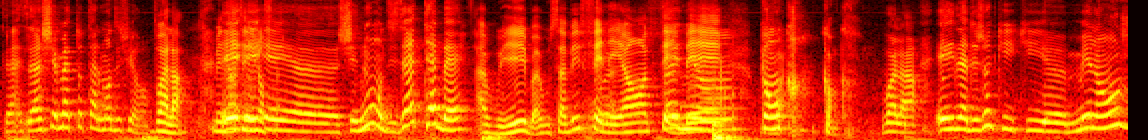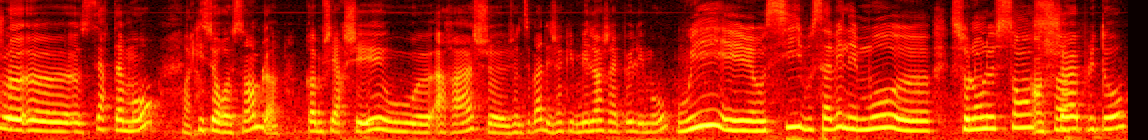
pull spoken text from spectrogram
C'est un, un schéma totalement différent. Voilà. Mais Et, l'intelligence. et- et, euh, chez nous, on disait tébé. Ah oui, bah vous savez, fainéant, Feignant, cancre. cancre. Voilà. Et il y a des gens qui, qui, euh, mélangent euh, certains mots Voilà. qui se ressemblent, comme chercher ou euh, arrache, euh, je ne sais pas, des gens qui mélangent un peu les mots. Oui, et aussi, vous savez, les mots euh, selon le sens. En che plutôt.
